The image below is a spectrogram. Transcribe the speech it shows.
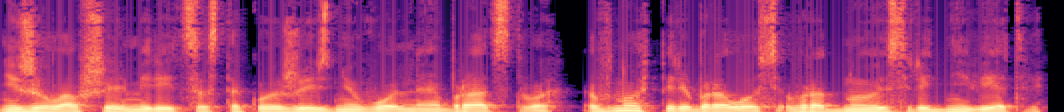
Не желавшее мириться с такой жизнью вольное братство вновь перебралось в родную средневетвь,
